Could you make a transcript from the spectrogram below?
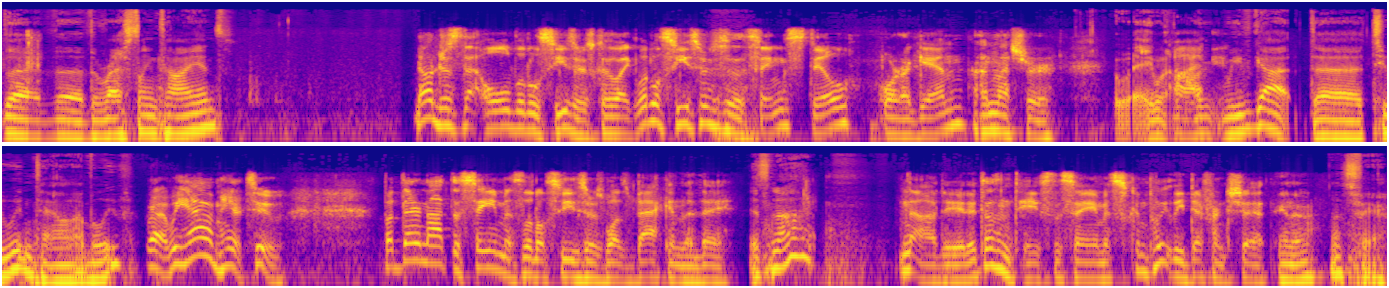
The the the wrestling tie-ins. No, just that old Little Caesars, because like Little Caesars is a thing still, or again, I'm not sure. I- we've got uh, two in town, I believe. Right, we have them here too, but they're not the same as Little Caesars was back in the day. It's not. No, dude, it doesn't taste the same. It's completely different shit, you know. That's fair.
